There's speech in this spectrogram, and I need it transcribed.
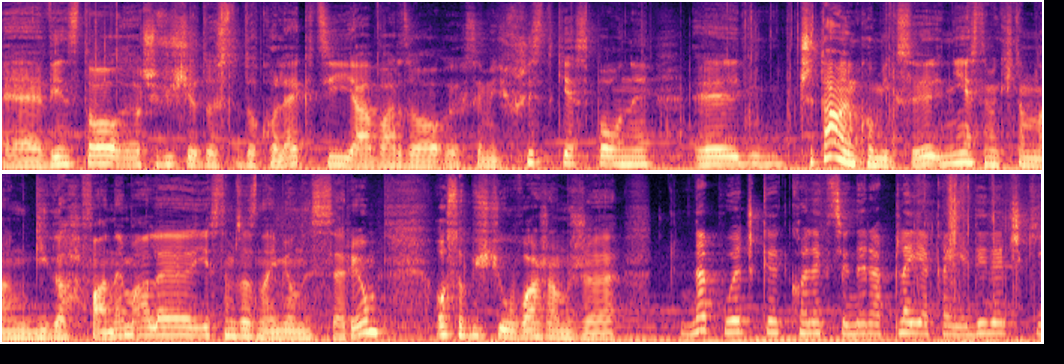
E, więc to oczywiście to jest do kolekcji. Ja bardzo chcę mieć wszystkie spawny. E, czytałem komiksy, nie jestem jakiś tam giga fanem, ale jestem zaznajomiony z serią. Osobiście uważam, że Na półeczkę kolekcjonera Playaka jedyneczki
